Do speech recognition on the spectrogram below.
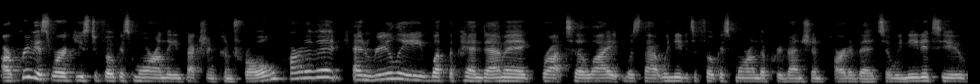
our previous work used to focus more on the infection control part of it. And really, what the pandemic brought to light was that we needed to focus more on the prevention part of it. So we needed to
